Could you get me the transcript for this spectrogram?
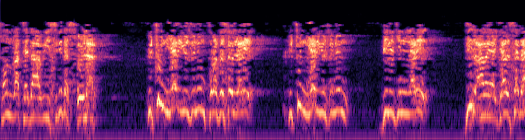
sonra tedavisini de söyler. Bütün yeryüzünün profesörleri, bütün yeryüzünün bilginleri bir araya gelse de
